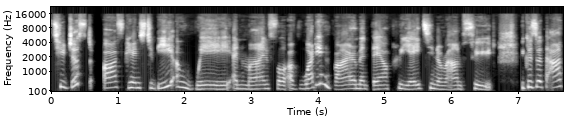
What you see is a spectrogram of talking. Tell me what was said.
to just ask parents to be aware and mindful of what environment they are creating around food. Because without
